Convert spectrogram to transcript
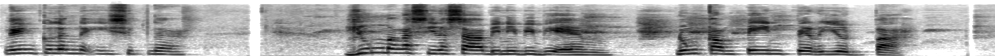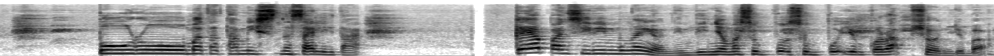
Ngayon ko lang naisip na yung mga sinasabi ni BBM nung campaign period pa, puro matatamis na salita. Kaya pansinin mo ngayon, hindi niya masugpo-sugpo yung corruption, di ba?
